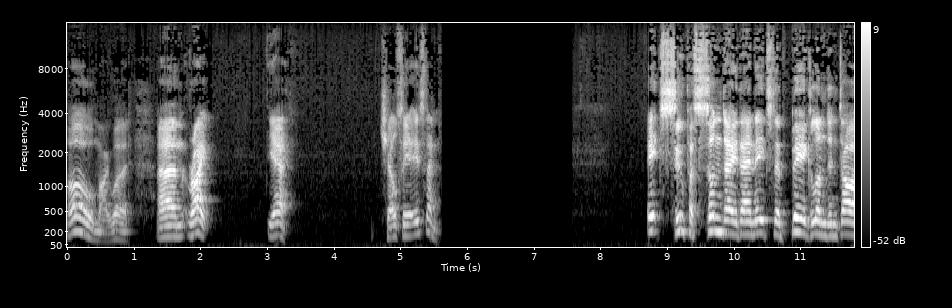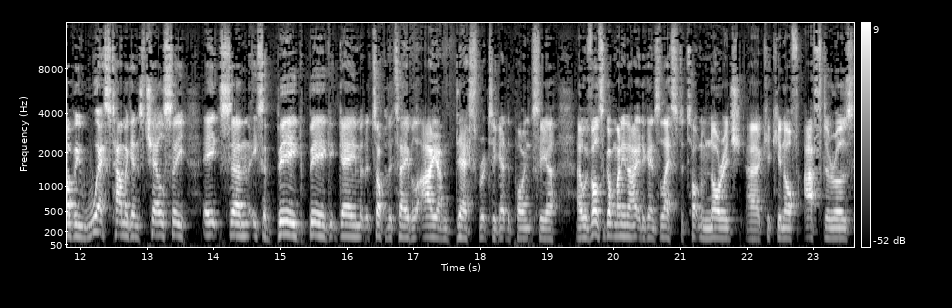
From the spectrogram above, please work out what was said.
Oh my word! Um, right, yeah. Chelsea it is then. It's Super Sunday then. It's the big London derby, West Ham against Chelsea. It's um, it's a big, big game at the top of the table. I am desperate to get the points here. Uh, we've also got Man United against Leicester, Tottenham, Norwich uh, kicking off after us.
